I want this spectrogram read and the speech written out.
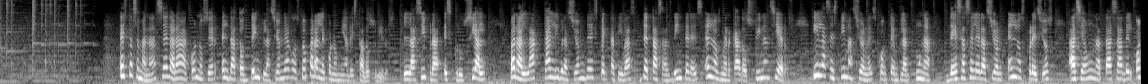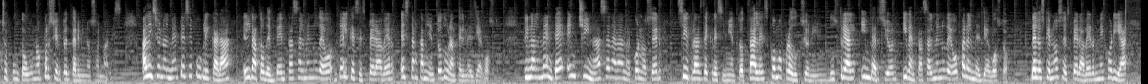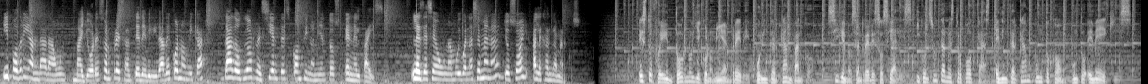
Esta semana se dará a conocer el dato de inflación de agosto para la economía de Estados Unidos. La cifra es crucial para la calibración de expectativas de tasas de interés en los mercados financieros y las estimaciones contemplan una desaceleración en los precios hacia una tasa del 8.1% en términos anuales. Adicionalmente, se publicará el dato de ventas al menudeo del que se espera ver estancamiento durante el mes de agosto. Finalmente, en China se darán a conocer cifras de crecimiento tales como producción industrial, inversión y ventas al menudeo para el mes de agosto, de los que no se espera ver mejoría y podrían dar aún mayores sorpresas de debilidad económica dados los recientes confinamientos en el país. Les deseo una muy buena semana. Yo soy Alejandra Marcos. Esto fue Entorno y Economía en Breve por Intercam Banco. Síguenos en redes sociales y consulta nuestro podcast en intercam.com.mx.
